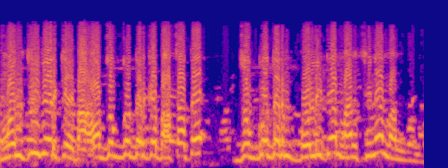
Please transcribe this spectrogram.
মন্ত্রীদেরকে বা অযোগ্যদেরকে বাঁচাতে যোগ্যদের বলিতে মানছি না, মানব না।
